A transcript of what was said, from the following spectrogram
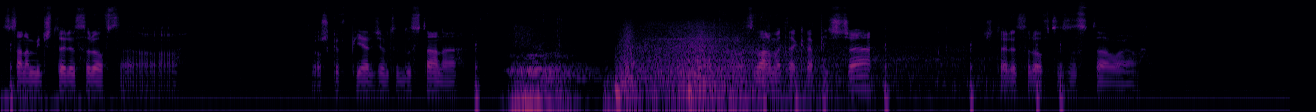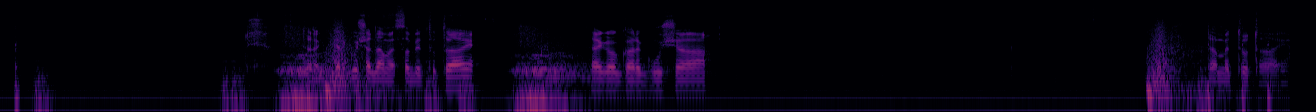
Staną mi cztery surowce. Troszkę w pierdziel to dostanę. Zwalmy te krapiszcze. Cztery surowce zostały. Tak, gargusia damy sobie tutaj. Tego gargusia. Damy tutaj.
